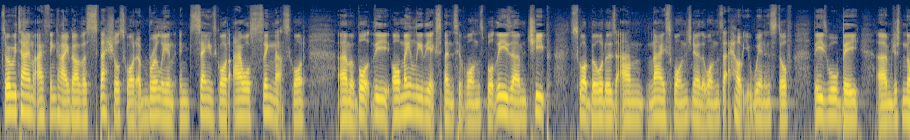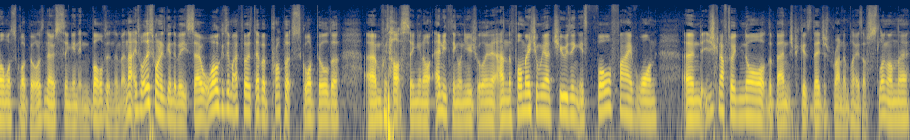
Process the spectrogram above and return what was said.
So every time I think I have a special squad, a brilliant, insane squad, I will sing that squad um, but the or mainly the expensive ones. But these um, cheap squad builders and nice ones, you know, the ones that help you win and stuff. These will be um, just normal squad builders, no singing involved in them, and that is what this one is going to be. So welcome to my first ever proper squad builder um, without singing or anything unusual in it. And the formation we are choosing is four five one and you're just gonna have to ignore the bench because they're just random players I've slung on there.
